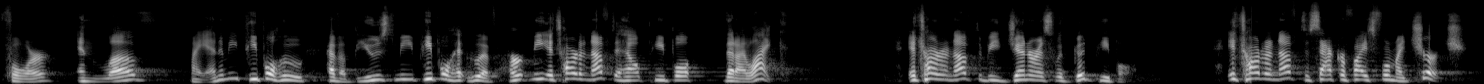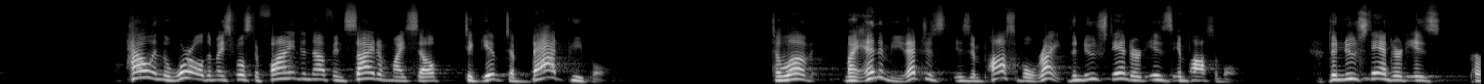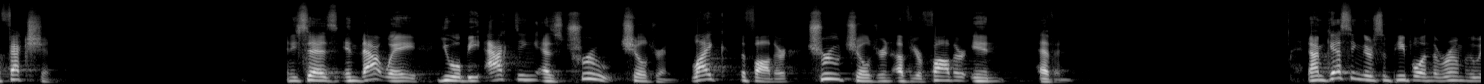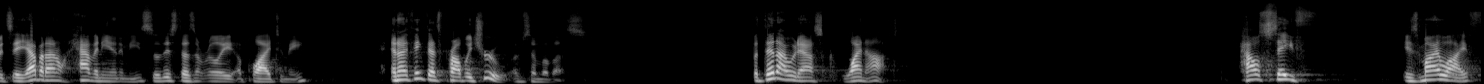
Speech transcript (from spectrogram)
for, and love my enemy, people who have abused me, people who have hurt me. It's hard enough to help people that I like. It's hard enough to be generous with good people. It's hard enough to sacrifice for my church. How in the world am I supposed to find enough inside of myself to give to bad people? To love my enemy? That just is impossible, right? The new standard is impossible. The new standard is perfection. And he says, in that way, you will be acting as true children, like the Father, true children of your Father in heaven. Now, I'm guessing there's some people in the room who would say, Yeah, but I don't have any enemies, so this doesn't really apply to me. And I think that's probably true of some of us. But then I would ask, why not? How safe is my life,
